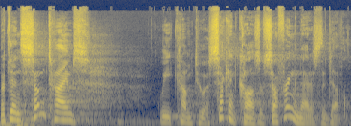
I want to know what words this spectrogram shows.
But then sometimes we come to a second cause of suffering, and that is the devil.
